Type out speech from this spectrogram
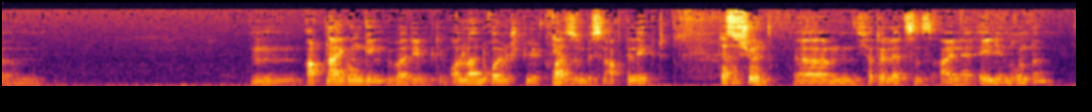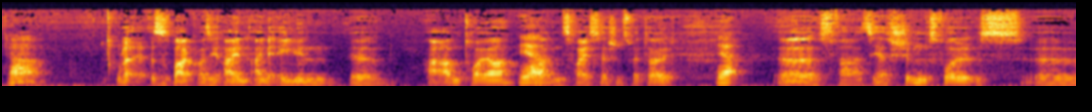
ähm, mh, Abneigung gegenüber dem, dem Online-Rollenspiel quasi Ja. so ein bisschen abgelegt. Das ist schön. Ähm, ich hatte letztens eine Alien-Runde. Ah, Oder also es war quasi ein eine Alien-Abenteuer Ja. in zwei Sessions verteilt. ja. Äh, es war sehr stimmungsvoll. Es, äh,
